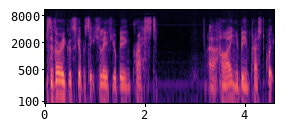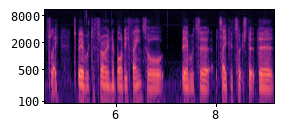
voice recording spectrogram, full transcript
it's a very good skill, particularly if you're being pressed uh, high and you're being pressed quickly, to be able to throw in a body feint or be able to take a touch that the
